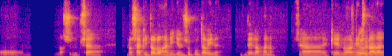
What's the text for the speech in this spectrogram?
no, o sea, no se ha quitado los anillos en su puta vida de las manos. O sea, es que no han hecho nada.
